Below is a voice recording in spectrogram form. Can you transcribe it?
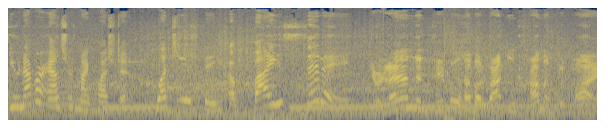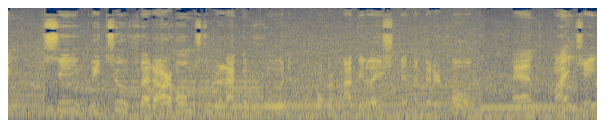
You never answered my question. What do you think of Vice City? Your land and people have a lot in common with mine. See, we too fled our homes due to lack of food, overpopulation, and the bitter cold. And, mind ye,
